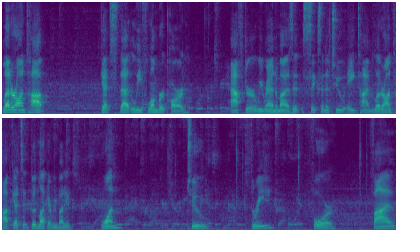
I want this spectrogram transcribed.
Letter on top gets that Leaf Lumber card after we randomize it six and a two, eight times. Letter on top gets it. Good luck, everybody. One, two, three, four, five,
